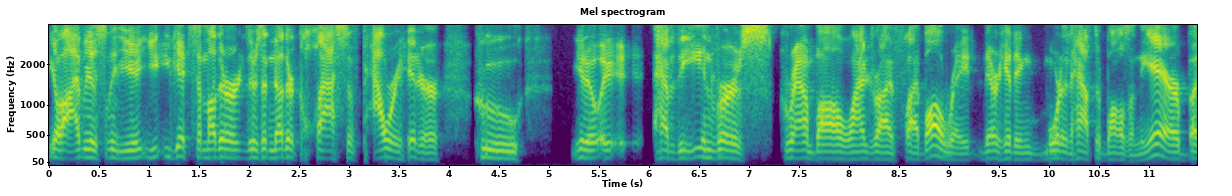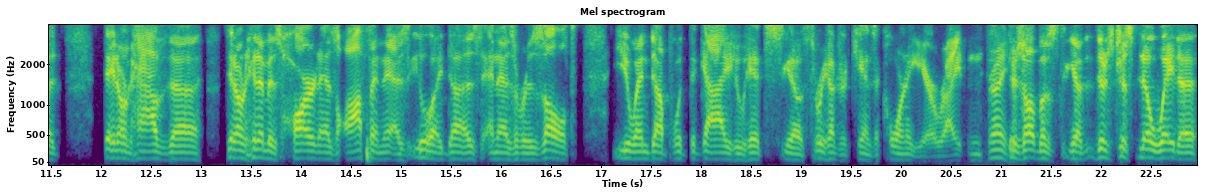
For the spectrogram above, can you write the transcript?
You know, obviously you, you get some other. There's another class of power hitter who you know, eh, have the inverse ground ball, line drive, fly ball rate. They're hitting more than half their balls in the air, but they don't have the they don't hit them as hard as often as Eloy does, and as a result, you end up with the guy who hits you know 300 cans of corn a year, right? And right. there's almost you know there's just no way to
